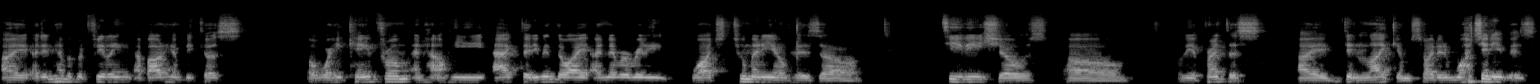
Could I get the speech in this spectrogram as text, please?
I, I didn't have a good feeling about him because of where he came from and how he acted. Even though I, I never really watched too many of his uh, TV shows. Uh, the Apprentice, I didn't like him, so I didn't watch any of his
